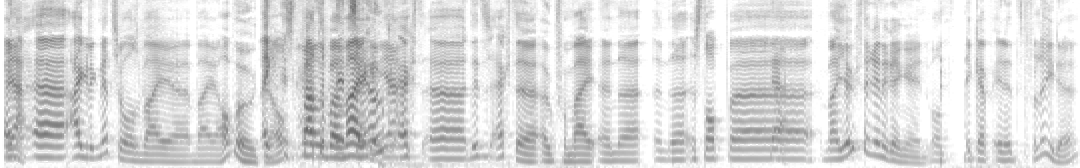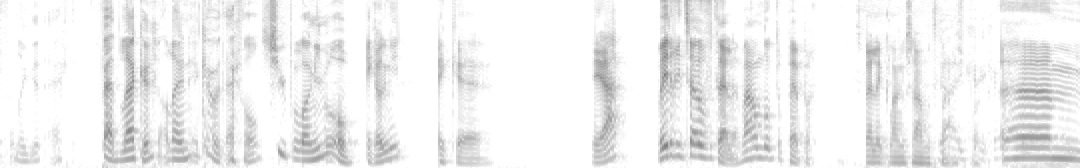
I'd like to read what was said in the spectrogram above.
En ja. eh, eigenlijk net zoals bij, eh bij Habbo Hotel, Ik- gaat er bij mij zeggen, ook ja. echt, eh, dit is echt ook voor mij een, eh, een, eh, een stap eh, Ja. mijn jeugdherinneringen in. Want ik heb in het verleden, vond ik dit echt vet lekker, alleen ik heb het echt al super lang niet meer op. Ik ook niet. Ik, eh, ja? Wil je er iets over vertellen? Waarom Dr. Pepper? Terwijl ik langzaam het glaasje pak. Ehm,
